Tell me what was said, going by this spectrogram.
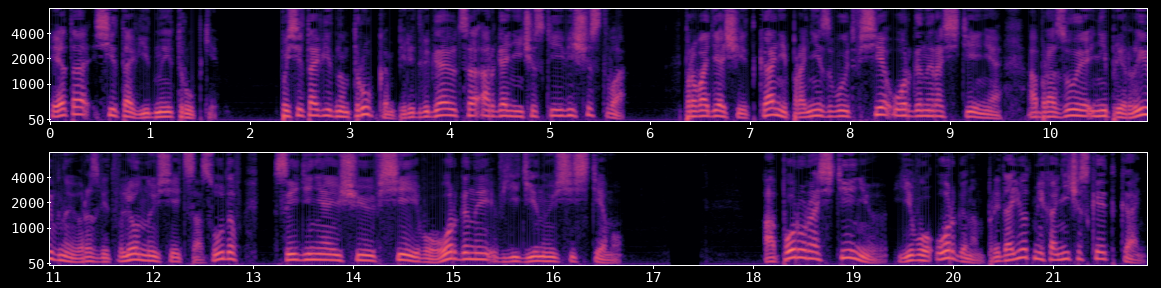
это ситовидные трубки. По ситовидным трубкам передвигаются органические вещества – Проводящие ткани пронизывают все органы растения, образуя непрерывную разветвленную сеть сосудов, соединяющую все его органы в единую систему. Опору растению, его органам, придает механическая ткань.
